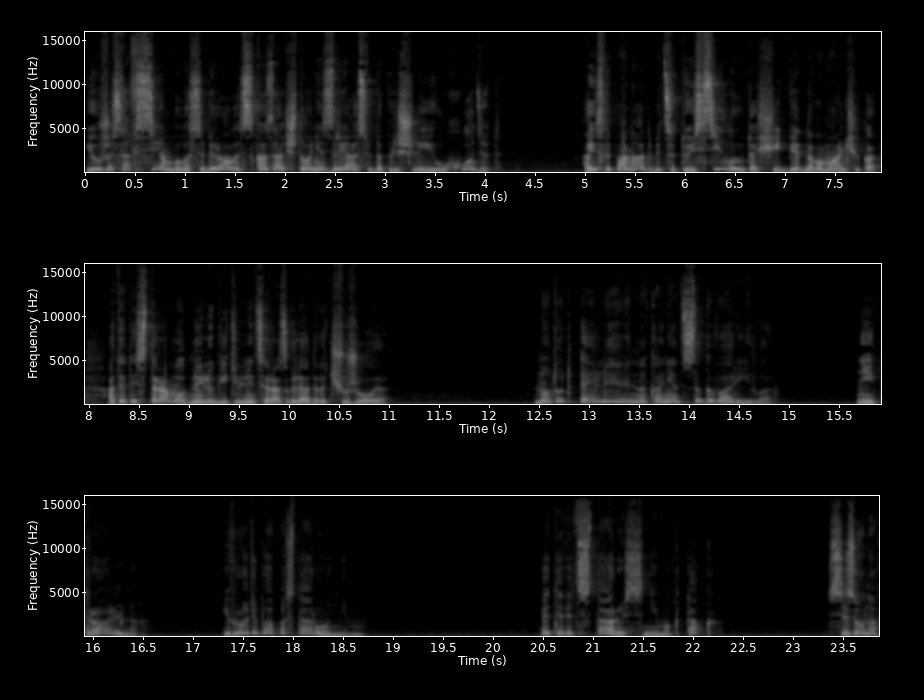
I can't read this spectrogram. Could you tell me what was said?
и уже совсем было собиралась сказать, что они зря сюда пришли и уходят, а если понадобится, то и силой утащить бедного мальчика от этой старомодной любительницы разглядывать чужое. Но тут Элливин наконец заговорила. Нейтрально и вроде бы о постороннем. Это ведь старый снимок, так? Сезонов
